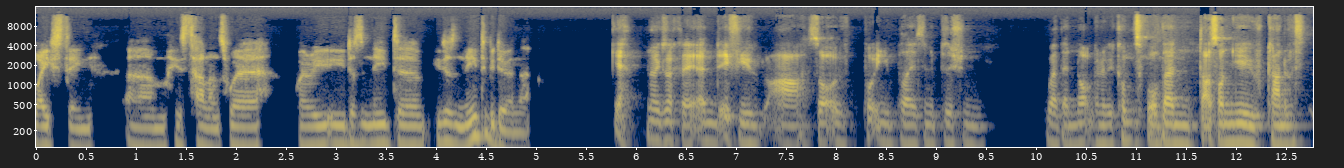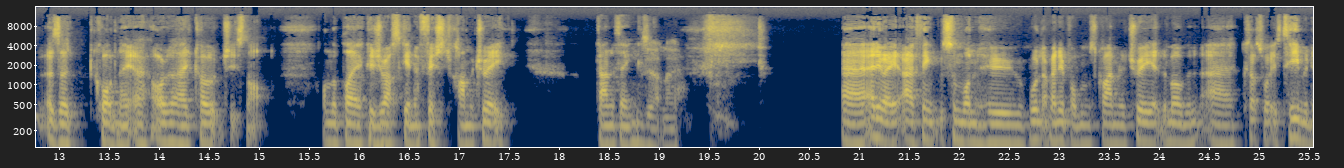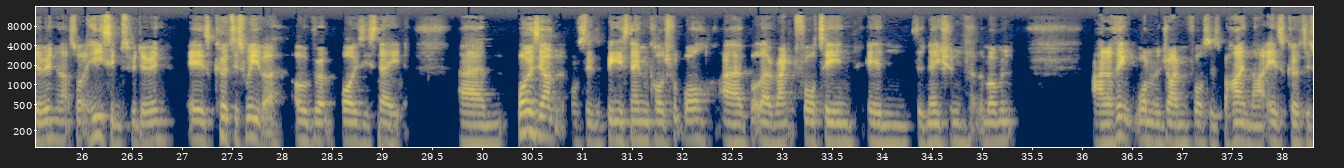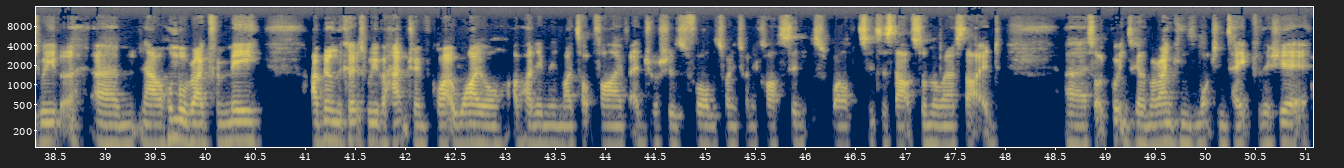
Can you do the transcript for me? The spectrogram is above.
wasting um, his talents where where he, he doesn't need to he doesn't need to be doing that. Yeah, no, exactly. And if you are sort of putting your players in a position where they're not going to be comfortable, then that's on you, kind of as a coordinator or as a head coach. It's not on the player because you're asking a fish to climb a tree, kind of thing. Exactly. Uh, anyway, I think someone who wouldn't have any problems climbing a tree at the moment, because that's what his team are doing, and that's what he seems to be doing, is Curtis Weaver over at Boise State. Um, Boise aren't obviously the biggest name in college football, uh, but they're ranked 14 in the nation at the moment. And I think one of the driving forces behind that is Curtis Weaver. Um, now, humble brag from me, I've been on the Curtis Weaver hype train for quite a while. I've had him in my top five edge rushers for the 2020 class since well since the start of summer when I started uh, sort of putting together my rankings and watching tape for this year.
